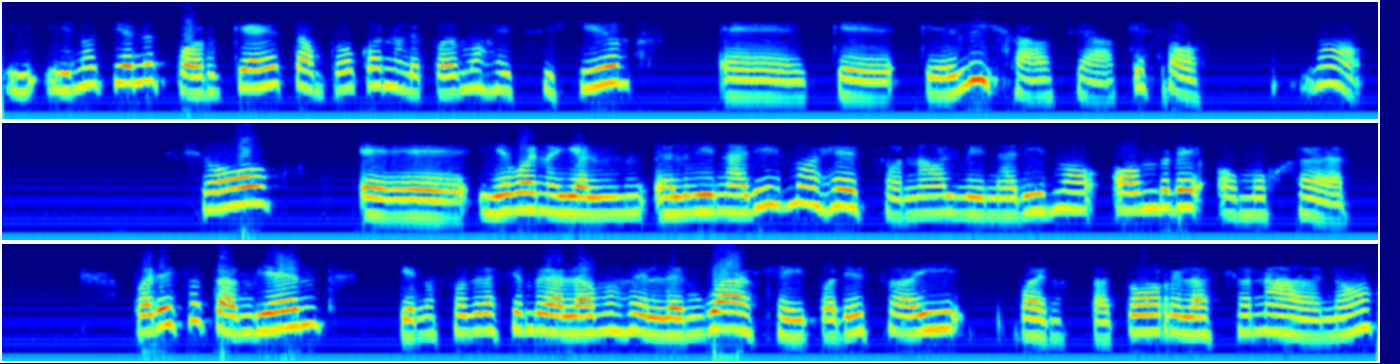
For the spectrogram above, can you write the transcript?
y, y no tiene por qué, tampoco no le podemos exigir eh, que, que elija, o sea, ¿qué sos? No, yo, eh, y bueno, y el, el binarismo es eso, ¿no? El binarismo hombre o mujer. Por eso también que nosotras siempre hablamos del lenguaje y por eso ahí, bueno, está todo relacionado, ¿no?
